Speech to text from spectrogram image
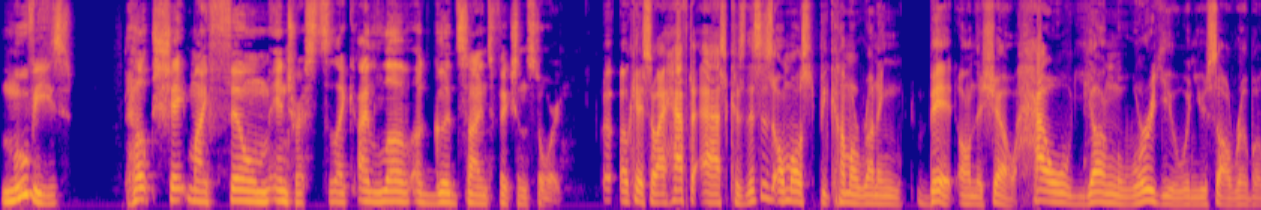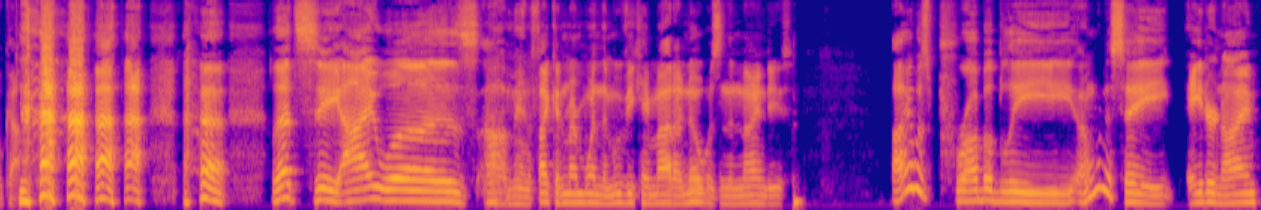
movies helped shape my film interests. Like I love a good science fiction story. Uh, okay, so I have to ask because this has almost become a running bit on the show. How young were you when you saw RoboCop? Let's see. I was oh man, if I can remember when the movie came out, I know it was in the nineties. I was probably I want to say eight or nine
